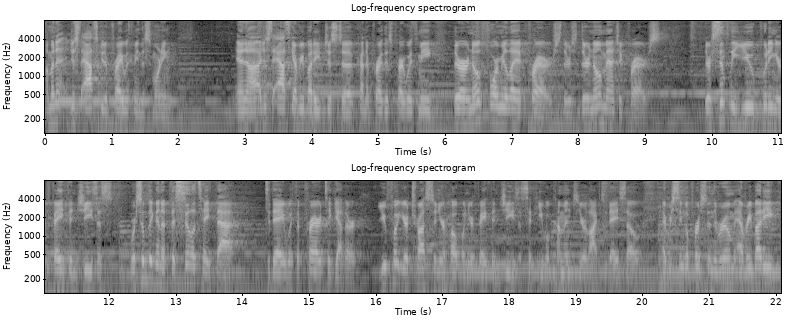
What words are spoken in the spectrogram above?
I'm going to just ask you to pray with me this morning. And uh, I just ask everybody just to kind of pray this prayer with me. There are no formulaic prayers, There's, there are no magic prayers. There's simply you putting your faith in Jesus. We're simply going to facilitate that today with a prayer together. You put your trust and your hope and your faith in Jesus, and He will come into your life today. So, every single person in the room, everybody,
